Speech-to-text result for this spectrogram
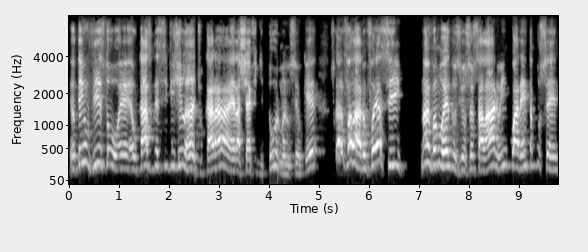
Eu tenho visto é, o caso desse vigilante. O cara era chefe de turma, não sei o quê. Os caras falaram: foi assim. Nós vamos reduzir o seu salário em 40%.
